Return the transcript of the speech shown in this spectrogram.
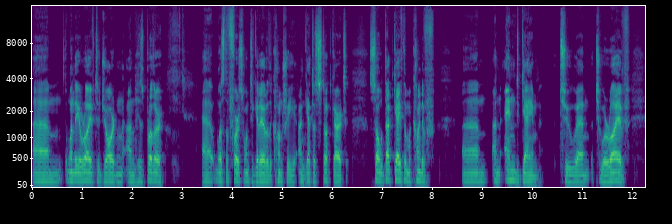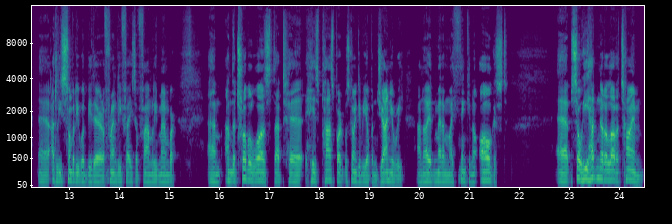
um, when they arrived to Jordan, and his brother uh, was the first one to get out of the country and get to Stuttgart. So that gave them a kind of um, an end game to um, to arrive. Uh, at least somebody would be there, a friendly face, a family member. Um, and the trouble was that uh, his passport was going to be up in January, and I had met him, I think, in August. Uh, so he hadn't got a lot of time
